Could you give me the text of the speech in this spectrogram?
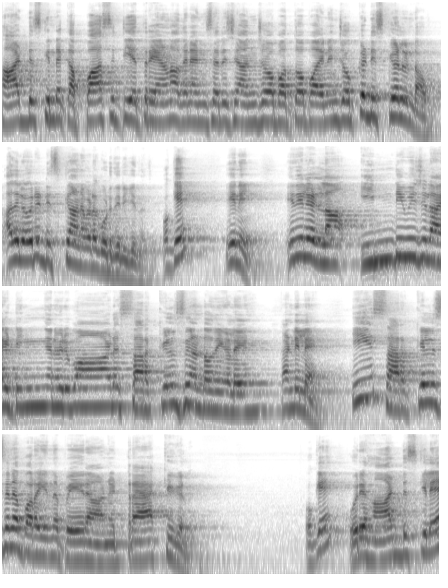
ഹാർഡ് ഡിസ്കിന്റെ കപ്പാസിറ്റി എത്രയാണോ അതിനനുസരിച്ച് അഞ്ചോ പത്തോ പതിനഞ്ചോ ഒക്കെ ഡിസ്കുകൾ ഉണ്ടാവും. അതിലൊരു ഡിസ്കാണ് ഇവിടെ കൊടുത്തിരിക്കുന്നത്. ഓക്കെ ഇനി ഇതിലുള്ള ഇൻഡിവിജ്വൽ ആയിട്ട് ഇങ്ങനെ ഒരുപാട് സർക്കിൾസ് കണ്ടോ നിങ്ങളെ? കണ്ടില്ലേ? ഈ സർക്കിൾസിനെ പറയുന്ന പേരാണ് ട്രാക്കുകൾ ഓക്കെ ഒരു ഹാർഡ് ഡിസ്കിലെ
